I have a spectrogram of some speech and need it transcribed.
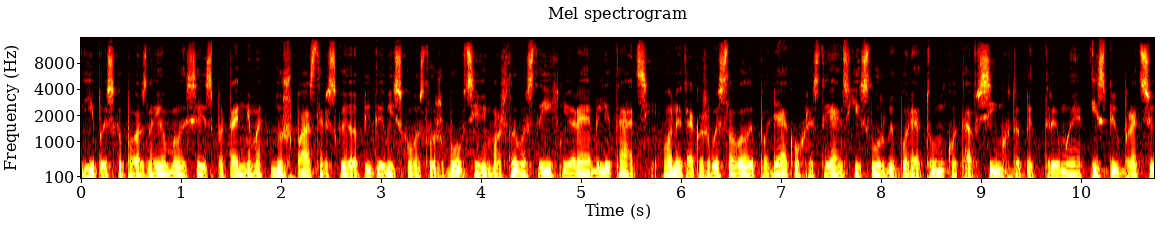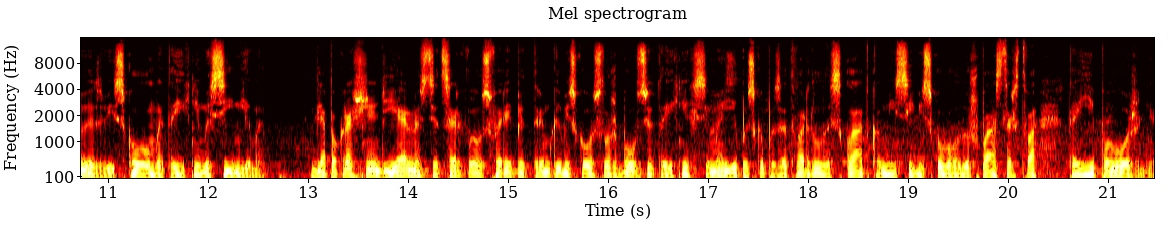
Єпископи ознайомилися із питаннями душпастерської опіки військовослужбовців і можливостей їхньої реабілітації. Вони також висловили подяку християнській службі порятунку та всім, хто підтримує і співпрацює з військовими та їхніми сім'ями. Для покращення діяльності церкви у сфері підтримки військовослужбовців та їхніх сімей єпископи затвердили склад комісії військового душпастерства та її положення.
